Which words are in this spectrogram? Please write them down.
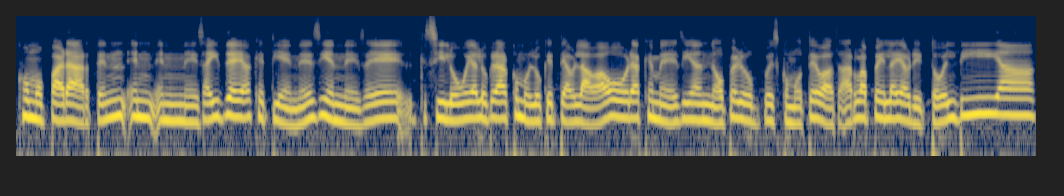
como pararte en, en- en esa idea que tienes y en ese, si lo voy a lograr, como lo que te hablaba ahora, que me decían, no, pero pues cómo te vas a dar la pela y abrir todo el día,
